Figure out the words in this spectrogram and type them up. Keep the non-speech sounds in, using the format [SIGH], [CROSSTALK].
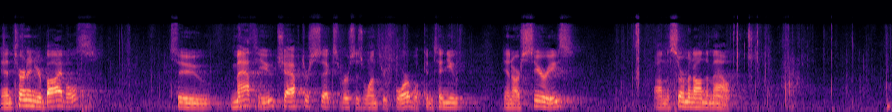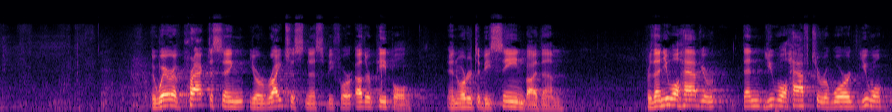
And turn in your Bibles to Matthew chapter 6, verses 1 through 4. We'll continue in our series on the Sermon on the Mount. Beware of practicing your righteousness before other people in order to be seen by them. For then you will have your then you will have to reward you will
